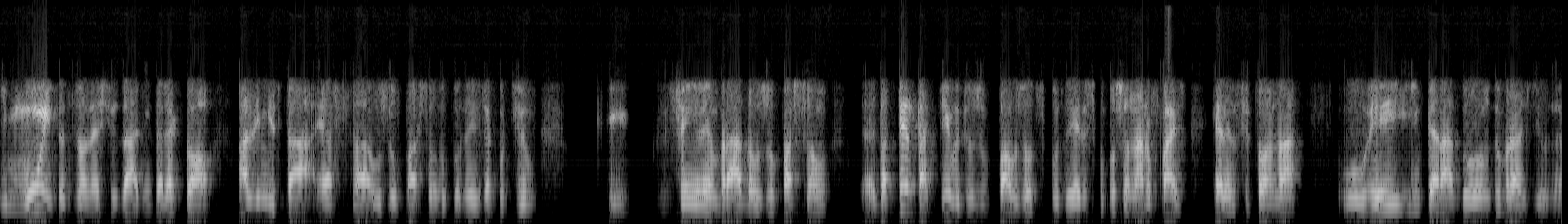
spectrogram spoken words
e muita desonestidade intelectual a limitar essa usurpação do poder executivo, sem lembrar da usurpação, eh, da tentativa de usurpar os outros poderes que o Bolsonaro faz, querendo se tornar o rei imperador do Brasil, né?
